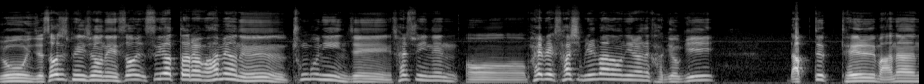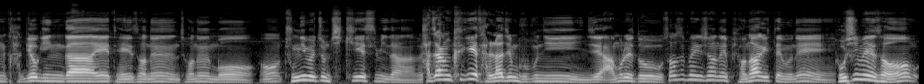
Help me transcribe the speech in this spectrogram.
요 이제 서스펜션에 써, 쓰였다라고 하면은 충분히 이제 살 수 있는 어 841만 원이라는 가격이 납득될 만한 가격인가에 대해서는 저는 뭐 어, 중립을 좀 지키겠습니다. 가장 크게 달라진 부분이 이제 아무래도 서스펜션의 변화기 때문에 조심해서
